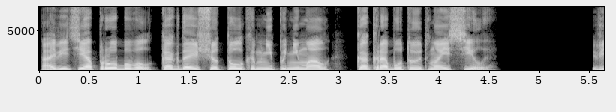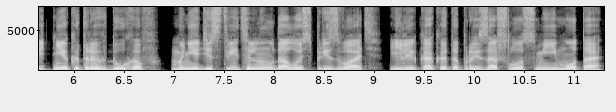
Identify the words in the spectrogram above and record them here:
а ведь я пробовал, когда еще толком не понимал, как работают мои силы. Ведь некоторых духов мне действительно удалось призвать, или как это произошло с Миемота,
